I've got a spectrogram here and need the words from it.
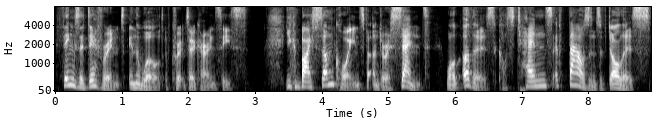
Things are different in the world of cryptocurrencies. You can buy some coins for under a cent, while others cost tens of thousands of dollars.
